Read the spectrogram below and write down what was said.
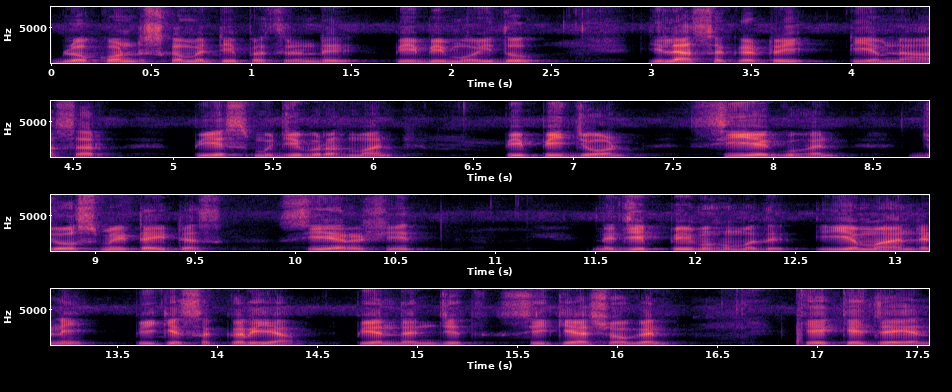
Block Congress committee president P B Moythu ജില്ലാ secretary T M Nasar P S Mujeeb Rahman P P John C A Guhan Josmi Titus C A Rasheed Najeeb P Muhammad E M Antony P K Zakaria P N Ranjith C K Ashokan K K Jayan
